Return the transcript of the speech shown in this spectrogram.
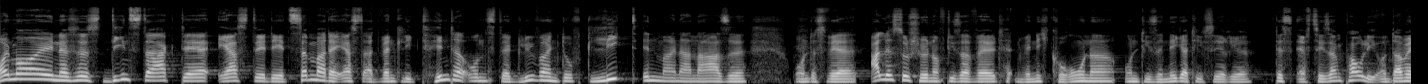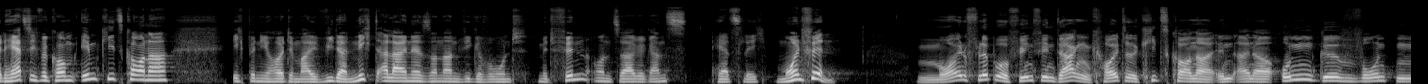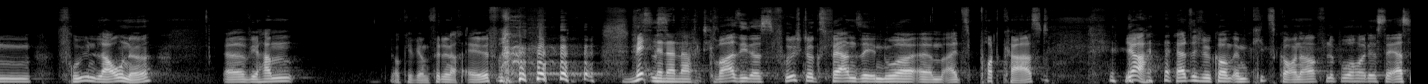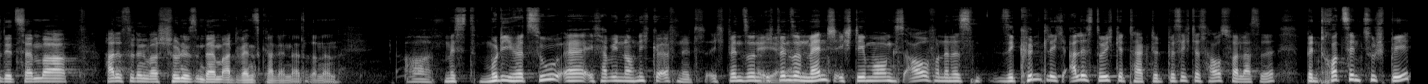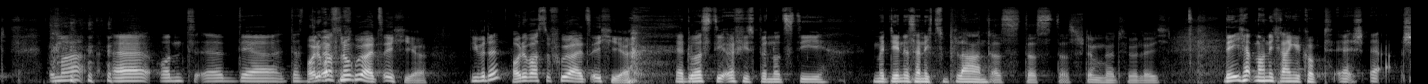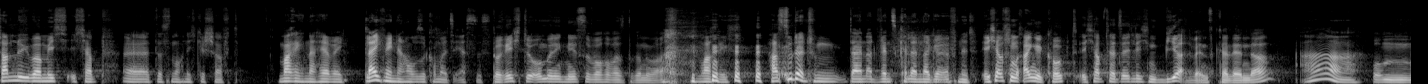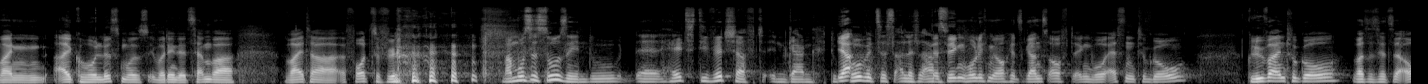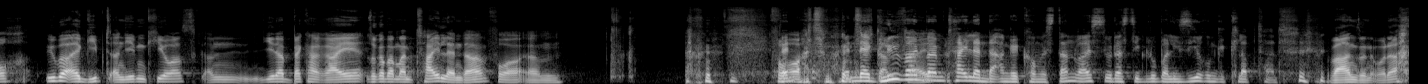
Moin Moin, es ist Dienstag, der 1. Dezember. Der erste Advent liegt hinter uns. Der Glühweinduft liegt in meiner Nase. Und es wäre alles so schön auf dieser Welt, hätten wir nicht Corona und diese Negativserie des FC St. Pauli. Und damit herzlich willkommen im Kiez Corner. Ich bin hier heute mal wieder nicht alleine, sondern wie gewohnt mit Finn und sage ganz herzlich Moin Finn. Moin Flippo, vielen, vielen Dank. Heute Kiez Corner in einer ungewohnten frühen Laune. Äh, wir haben, okay, wir haben Viertel nach elf. Mitten in der Nacht. Quasi das Frühstücksfernsehen nur ähm, als Podcast. Ja, herzlich willkommen im Kiez Corner. Flippo, heute ist der 1. Dezember. Hattest du denn was Schönes in deinem Adventskalender drinnen? Oh, Mist. Mutti, hör zu, äh, ich habe ihn noch nicht geöffnet. Ich bin so ein, Ey, ich bin ey. so ein Mensch, ich stehe morgens auf und dann ist sekündlich alles durchgetaktet, bis ich das Haus verlasse. Bin trotzdem zu spät, immer. äh, und äh, der das, Heute warst du Öffnung- früher als ich hier. Wie bitte? Heute warst du früher als ich hier. Ja, du hast die Öffis benutzt, die mit denen ist ja nicht zu planen. Das, das, das stimmt natürlich. Nee, ich habe noch nicht reingeguckt. Äh, äh, Schande über mich, ich habe äh, das noch nicht geschafft. Mache ich nachher, wenn ich, gleich wenn ich nach Hause komme als erstes. Berichte unbedingt nächste Woche, was drin war. Mache ich. Hast du denn schon deinen Adventskalender geöffnet? Ich habe schon reingeguckt. Ich habe tatsächlich einen Bier-Adventskalender, Ah, um meinen Alkoholismus über den Dezember weiter fortzuführen. man muss es so sehen. Du äh, hältst die Wirtschaft in Gang. Du Ja. kurbelst es alles an. Deswegen hole ich mir auch jetzt ganz oft irgendwo Essen to go, Glühwein to go, was es jetzt ja auch überall gibt, an jedem Kiosk, an jeder Bäckerei, sogar bei meinem Thailänder vor, ähm, vor wenn, Ort. wenn der Glühwein Stammthai. beim Thailänder angekommen ist, dann weißt du, dass die Globalisierung geklappt hat. Wahnsinn, oder?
